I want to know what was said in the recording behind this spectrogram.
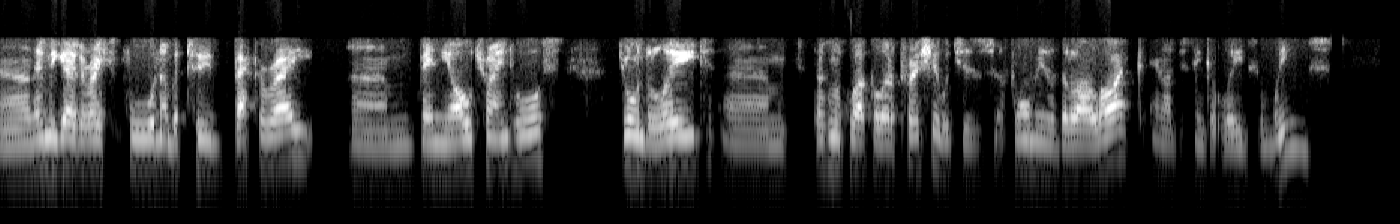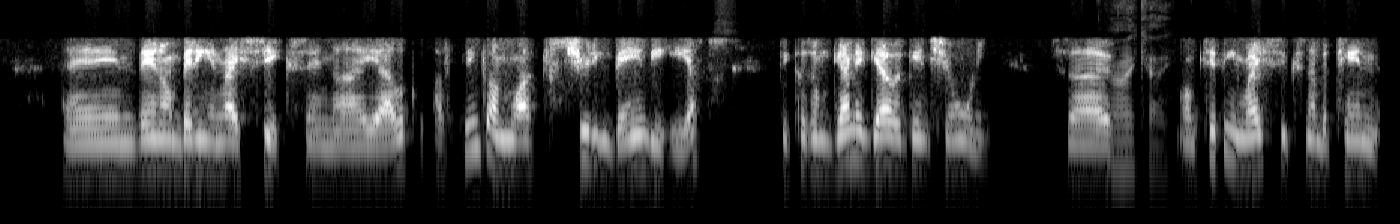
Uh, then we go to race four, number two, Baccarat, um, Ben Yole trained horse. Drawn to lead, um, doesn't look like a lot of pressure, which is a formula that I like, and I just think it leads and wins. And then I'm betting in race six, and I uh, look, I think I'm like shooting Bambi here because I'm going to go against Shawnee. So okay. I'm tipping race six, number ten,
